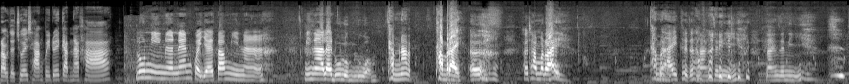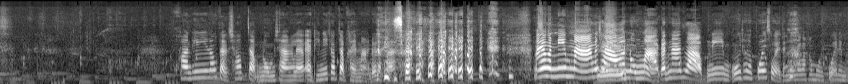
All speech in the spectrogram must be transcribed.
เราจะช่วยช้างไปด้วยกันนะคะ รุ่นนี้เนื้อแน่นกว่ายายต้ามีนา มีนาแลดูหลวมทำหน้าแบบทำอะไร ๆ เออ เธอทำอะไร ทำอะไร เธอจะทำนางจะหนี นางจะหนี ควานที่นี่นอกจากชอบจับนมช้างแล้วแอดที่นี่ชอบจับไข่หมาด้วยเหรอคะแม่มันนิ่มนะเมื่อเช้าอะนมหมาก็น่าจับนิ่มอุ้ยเธอกล้วยสวยจังเลยได้ไหมขโมยกล้วยได้ไหม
